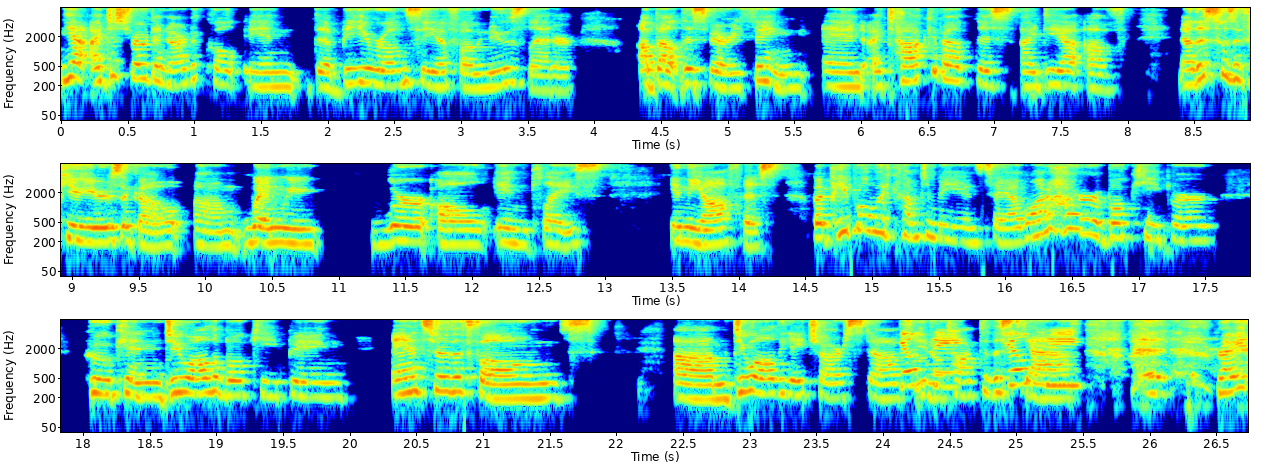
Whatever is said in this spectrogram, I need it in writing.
yeah, I just wrote an article in the Be Your Own CFO newsletter about this very thing. And I talked about this idea of now, this was a few years ago um, when we were all in place in the office, but people would come to me and say, I want to hire a bookkeeper who can do all the bookkeeping, answer the phones. Um, do all the HR stuff, you know, talk to the staff right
